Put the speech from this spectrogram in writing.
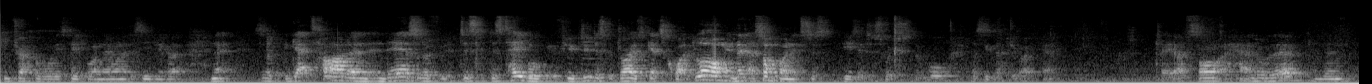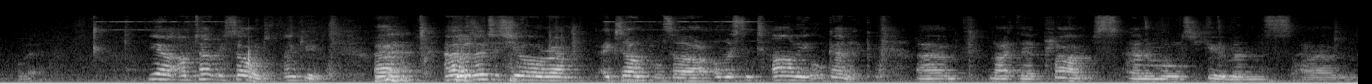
keep track of all these people and they want to deceive you. But sort of, it gets harder and, and there sort of this, this table, if you do this with drives, gets quite long and then at some point it's just easier to switch to the wall. That's exactly right, yeah. Okay, I saw a hand over there and then over there. Yeah, I'm totally sold. Thank you. Um, however, notice your um, examples are almost entirely organic, um, like the plants, animals, humans, um,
